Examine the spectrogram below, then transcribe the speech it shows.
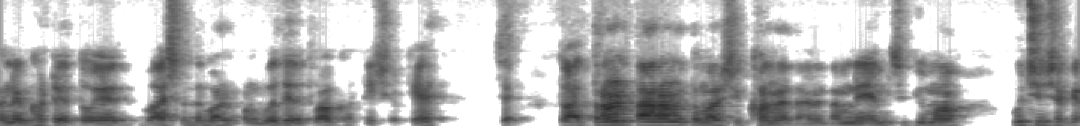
અને ઘટે, તો એ બાષ્પ દબાણ પણ વધે અથવા ઘટી શકે છે. તો આ ત્રણ તારણો તમારે શીખવાના હતા અને તમને એમસીક્યુમાં પૂછી શકે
